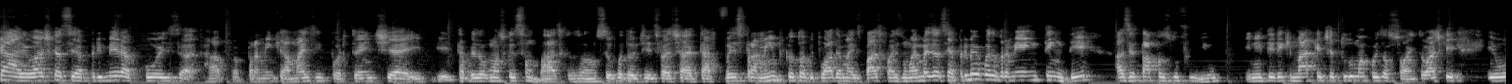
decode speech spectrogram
Cara, eu acho que assim, a primeira coisa, Rafa, para mim que é a mais importante é, e, e, talvez algumas coisas são básicas, eu não sei quando eu disse, vai achar, talvez para mim, porque eu tô habituado é mais básico, mas não é, mas assim, a primeira coisa para mim é entender as etapas do funil e entender que marketing é tudo uma coisa só. Então, acho que eu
